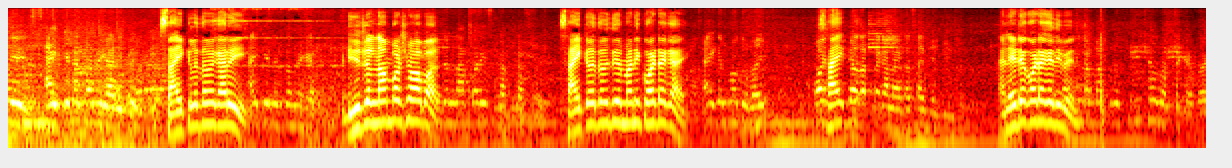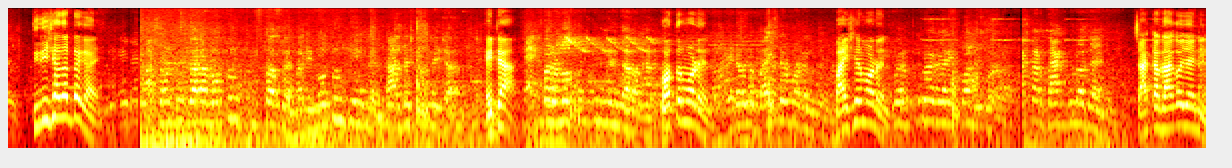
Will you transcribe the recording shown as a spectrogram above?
যে সাইকেলের দামে গাড়ি? ডিজিটাল নাম্বার সব আবার? সাইকেলে তুমি সাইকেলের দামে দিবেন মানে কয় টাকায়? সাইকেল কত ভাই? সাইকেল- সাইকেল হাজার টাকা লাগে সাইকেল কিনতে। আর এটা কয় টাকা দিবেন? তিরিশ হাজার টাকায়? এটা? কত মডেল বাইশের মডেল চাকা দাগও যায়নি?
